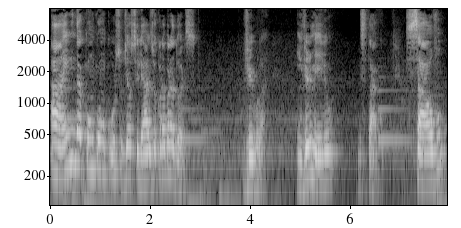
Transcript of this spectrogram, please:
ainda com concurso de auxiliares ou colaboradores. Vírgula. Em vermelho, destaco. Salvo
